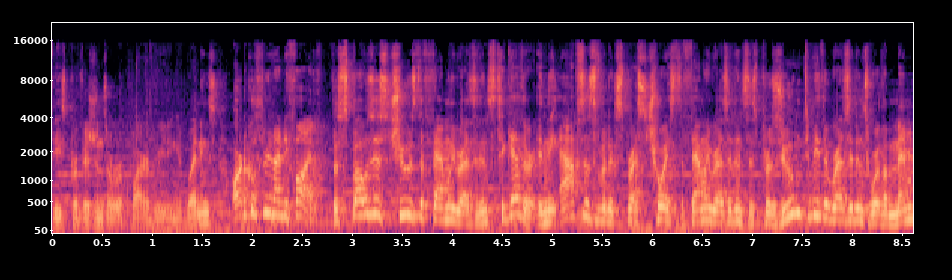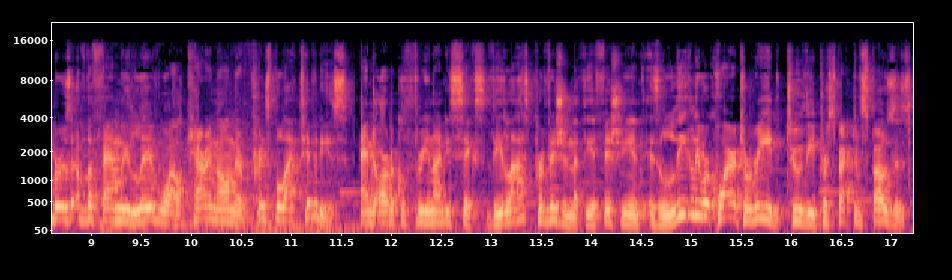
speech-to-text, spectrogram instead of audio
these provisions are required reading at weddings. Article 395. The spouses choose the family residence together. In the absence of an express choice, the family residence is presumed to be the residence where the members of the family live while carrying on their principal activities. And Article 396. The last provision that the officiant is legally required to read to the prospective spouses.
